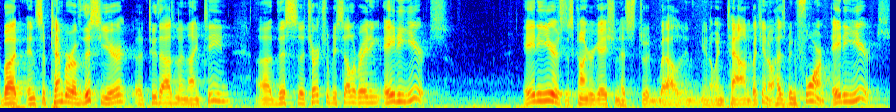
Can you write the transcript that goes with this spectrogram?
but in September of this year, uh, 2019, uh, this uh, church will be celebrating 80 years. 80 years this congregation has stood well in, you know, in town, but you know, has been formed, 80 years.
